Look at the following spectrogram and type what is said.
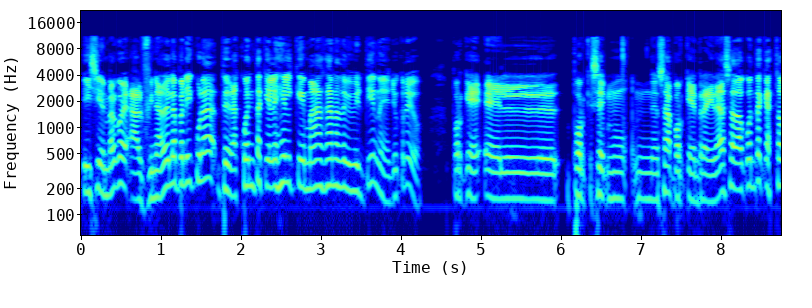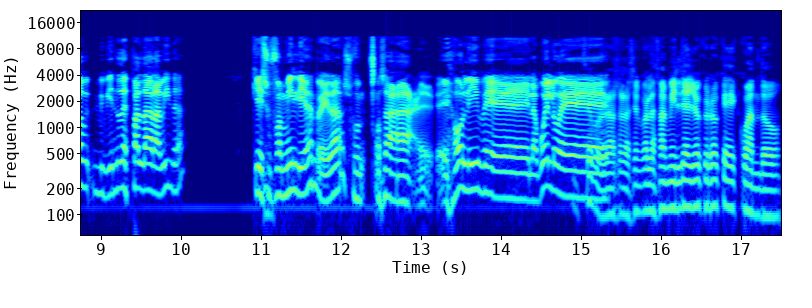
Y sin embargo, al final de la película te das cuenta que él es el que más ganas de vivir tiene, yo creo. Porque el. Porque se. mm, O sea, porque en realidad se ha dado cuenta que ha estado viviendo de espalda a la vida. Que su familia, en realidad. su- o sea, es Olive, eh, el abuelo Sí, porque es. la relación con la familia yo creo que cuando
